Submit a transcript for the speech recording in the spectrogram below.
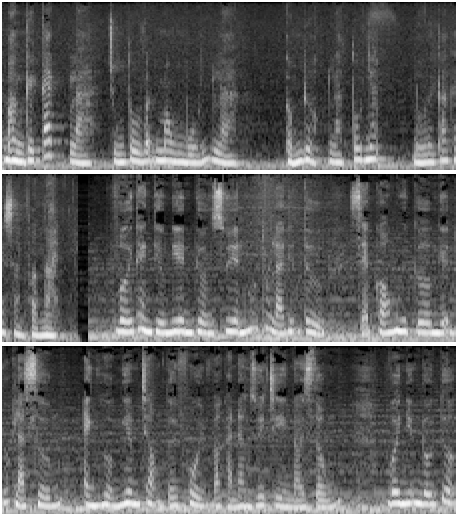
Bằng cái cách là chúng tôi vẫn mong muốn là cấm được là tốt nhất đối với các cái sản phẩm này. Với thanh thiếu niên thường xuyên hút thuốc lá điện tử sẽ có nguy cơ nghiện thuốc lá sớm, ảnh hưởng nghiêm trọng tới phổi và khả năng duy trì nói giống. Với những đối tượng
